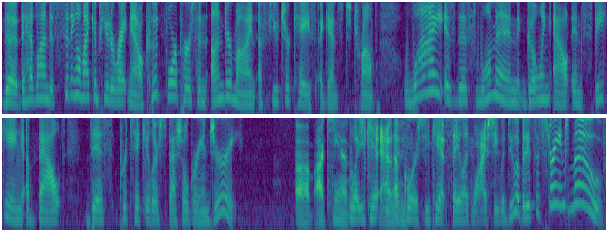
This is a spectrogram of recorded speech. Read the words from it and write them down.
The the headline that's sitting on my computer right now: Could foreperson undermine a future case against Trump? Why is this woman going out and speaking about this particular special grand jury? Uh, I can't. Well, you can't. Of any... course, you can't say like why she would do it, but it's a strange move.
